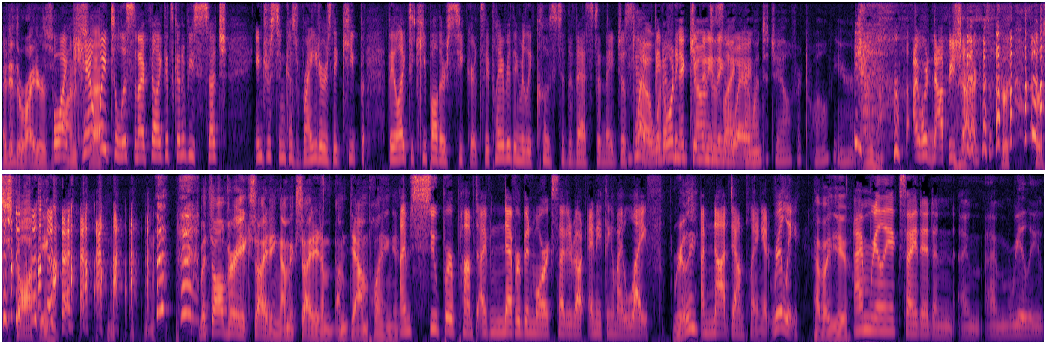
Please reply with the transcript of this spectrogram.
I did the writers. Oh, on I can't set. wait to listen. I feel like it's going to be such interesting because writers they keep they like to keep all their secrets. They play everything really close to the vest, and they just yeah, like they don't want to give Jones anything like, away. I went to jail for 12 years. I would not be shocked. for, for stalking. but it's all very exciting. I'm excited. I'm, I'm downplaying it. I'm super pumped. I've never been more excited about anything in my life. really? I'm not downplaying it. Really. How about you? I'm really excited and I'm I'm really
